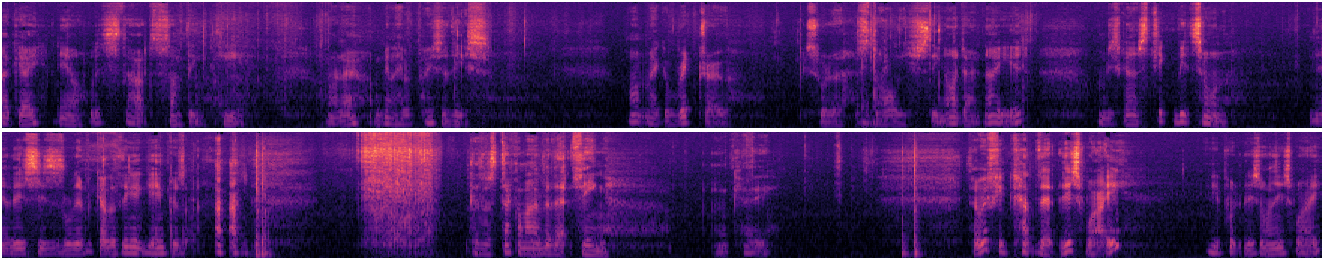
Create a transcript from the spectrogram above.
Okay, now let's start something here. I know, I'm going to have a piece of this. Might make a retro sort of stylish thing. I don't know yet. I'm just going to stick bits on. Now this is a cut the thing again because because I stuck them over that thing. Okay. So if you cut that this way, you put this on this way,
